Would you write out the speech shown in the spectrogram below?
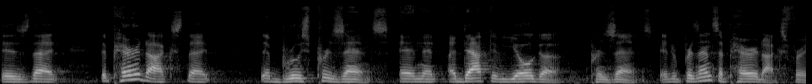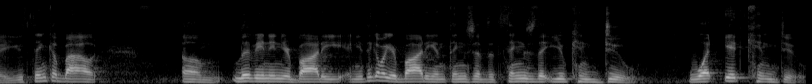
is that the paradox that, that Bruce presents and that adaptive yoga presents, it presents a paradox for you. You think about um, living in your body, and you think about your body and things of the things that you can do, what it can do.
